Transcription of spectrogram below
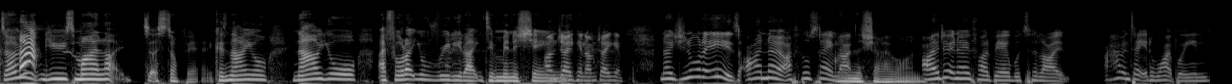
don't use my like. Stop it, because now you're now you're. I feel like you're really like diminishing. I'm joking. I'm joking. No, do you know what it is? I know. I feel the same. I'm the shy one. I don't know if I'd be able to like. I haven't dated a white boy in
